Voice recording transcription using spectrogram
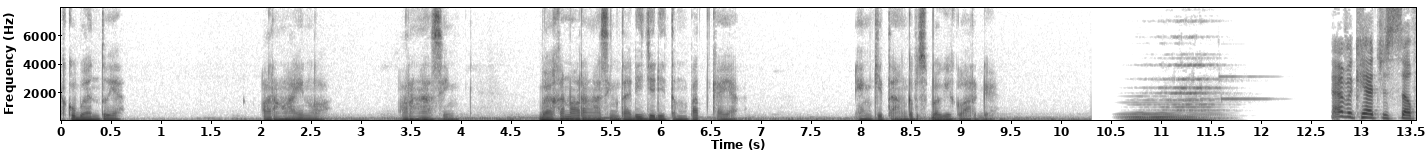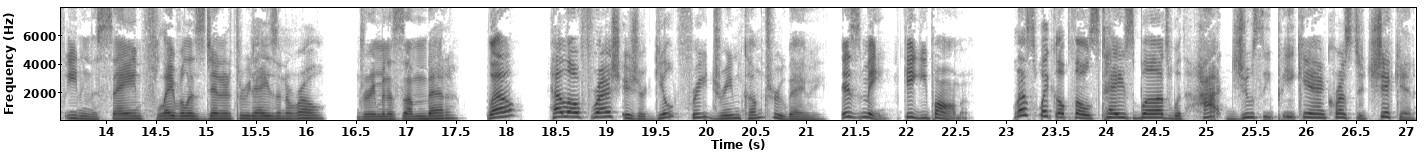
Aku bantu ya. Orang lain loh, orang asing. Bahkan orang asing tadi jadi tempat kayak yang kita anggap sebagai keluarga. Ever catch yourself eating the same flavorless dinner three days in a row? Dreaming of something better? Well, HelloFresh is your guilt-free dream come true, baby. It's me, Kiki Palmer. Let's wake up those taste buds with hot, juicy pecan crusted chicken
